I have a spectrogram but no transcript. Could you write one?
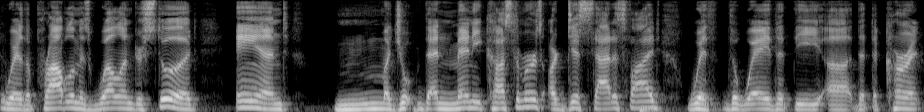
where the problem is well understood and major- then many customers are dissatisfied with the way that the uh, that the current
